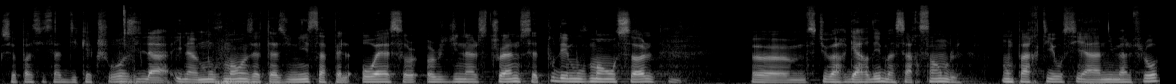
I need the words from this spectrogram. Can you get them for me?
Je ne sais pas si ça te dit quelque chose. Il a, il a un mouvement aux États-Unis, s'appelle OS, Original Strength. C'est tous des mouvements au sol. Mhm. Euh, si tu vas regarder, ben, ça ressemble en partie aussi à Animal Flow.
